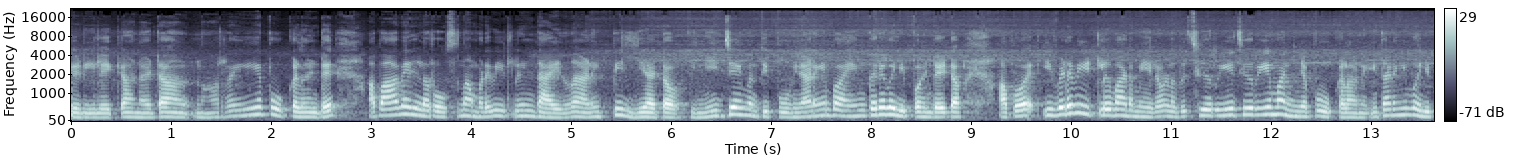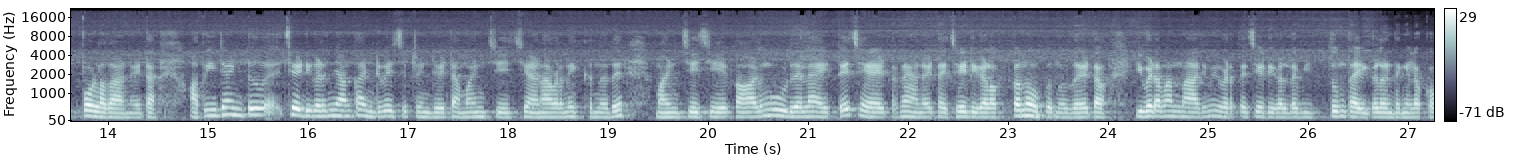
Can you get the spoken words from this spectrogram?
ചെടിയിലേക്കാണ് കേട്ടോ. നിറയെ പൂക്കളുണ്ട്. ഉണ്ട്. അപ്പോൾ ആ വെള്ള റോസ് നമ്മുടെ വീട്ടിൽ ഉണ്ടായിരുന്നതാണ് ഇപ്പം ഇല്ല കേട്ടോ. പിന്നെ ഈ ജയമന്തി പൂവിനാണെങ്കിൽ ഭയങ്കര വലിപ്പമുണ്ട് കേട്ടോ. അപ്പോൾ ഇവിടെ വീട്ടിൽ വടമയിലുള്ളത് ചെറിയ ചെറിയ മഞ്ഞ പൂക്കളാണ്. ഇതാണെങ്കിൽ വലിപ്പമുള്ളതാണ് കേട്ടോ. അപ്പോൾ ഈ രണ്ട് ചെടികളും ഞാൻ കണ്ടു വെച്ചിട്ടുണ്ട് കേട്ടോ. മൺചേച്ചിയാണ് അവിടെ നിൽക്കുന്നത്. മൺചേച്ചിയേക്കാളും കൂടുതലായിട്ട് ചേട്ടനാണ് കേട്ടോ ചെടികളൊക്കെ നോക്കുന്നത് കേട്ടോ. ഇവിടെ വന്നാലും ഇവിടുത്തെ ചെടികളുടെ വിത്തും തൈകളുണ്ടെങ്കിലൊക്കെ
